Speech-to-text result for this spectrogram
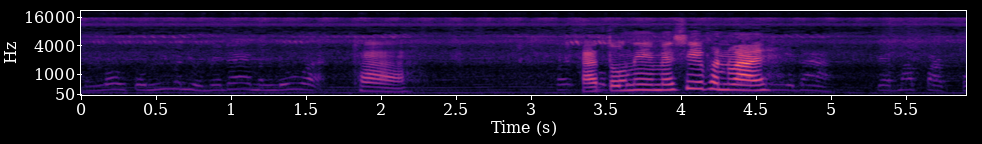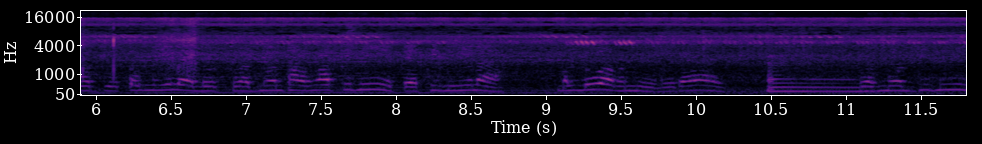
มันโล่งตรงนี้มันอยู่ไม่ได้มันรั่วค่ะ ค่ะ ตรงนี้แม่ซี่เพันไว้ดีน่ะแกมาปักกดอยู่ตรงนี้แหละเด็กตรวจมนต์ทองว่าที่นี่ แต่ที่นี้น่ะ มันรั่วมันอยู่ไม่ได้อืมสวดมนต์ที่นี่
